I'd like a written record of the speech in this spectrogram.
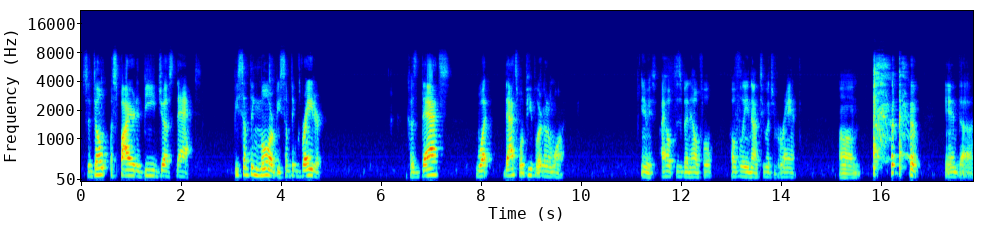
So don't aspire to be just that. Be something more. Be something greater. Because that's what that's what people are going to want. Anyways, I hope this has been helpful. Hopefully not too much of a rant. Um, and uh,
